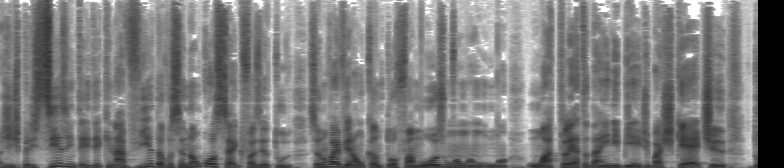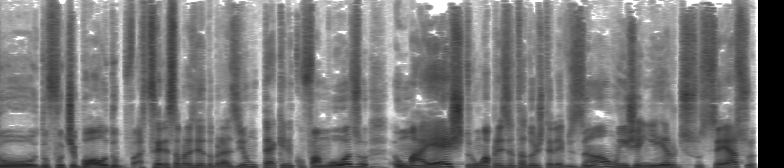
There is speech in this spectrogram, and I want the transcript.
A gente precisa entender que na vida você não consegue fazer tudo. Você não vai virar um cantor famoso, um, um, um atleta da NBA de basquete, do, do futebol, da seleção brasileira do Brasil, um técnico famoso, um maestro, um apresentador de televisão, um engenheiro de sucesso,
